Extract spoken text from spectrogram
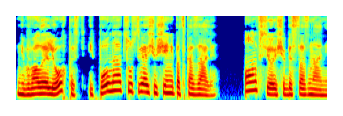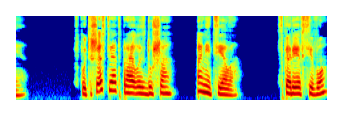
Небывалая легкость и полное отсутствие ощущений подсказали. Он все еще без сознания. В путешествие отправилась душа, а не тело. Скорее всего,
